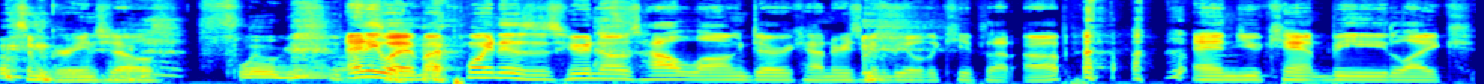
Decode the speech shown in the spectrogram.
Yeah. Some green shells. Flu game. Anyway, my point is, is who knows how long Derrick Henry's going to be able to keep that up, and you can't be like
